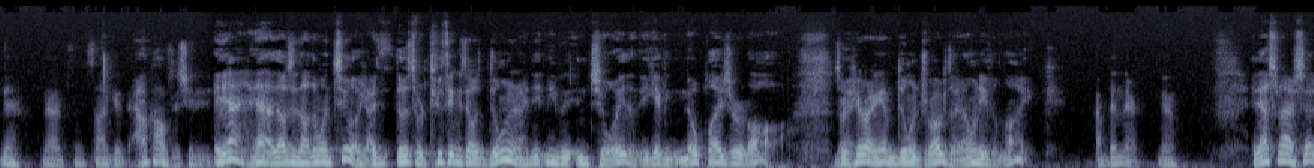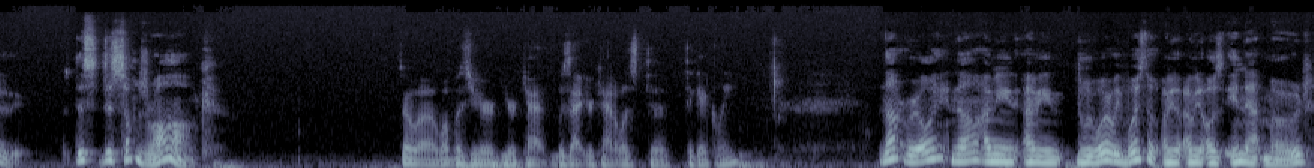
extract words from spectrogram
Yeah, no, it's, it's not good. Alcohol's a shitty drug. Yeah, yeah, that was another one too. Like I, those were two things I was doing, and I didn't even enjoy them. They gave me no pleasure at all. So Right. here I am doing drugs that I don't even like, I've been there. Yeah. And that's when I said, "This, this something's wrong." So, uh, what was your your cat? Was that your catalyst to to get clean? Not really. No, I mean, I mean, there really was no. I mean, I mean, I was in that mode.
